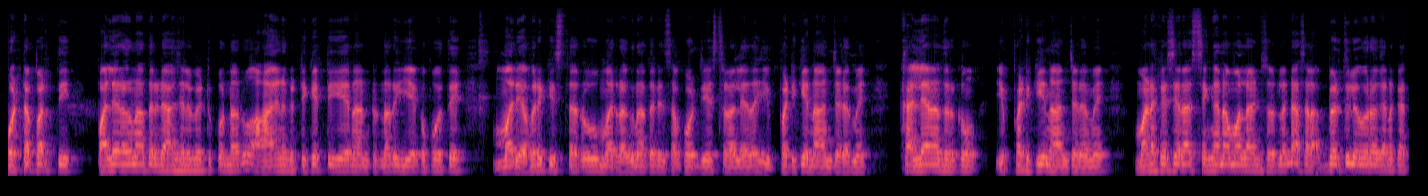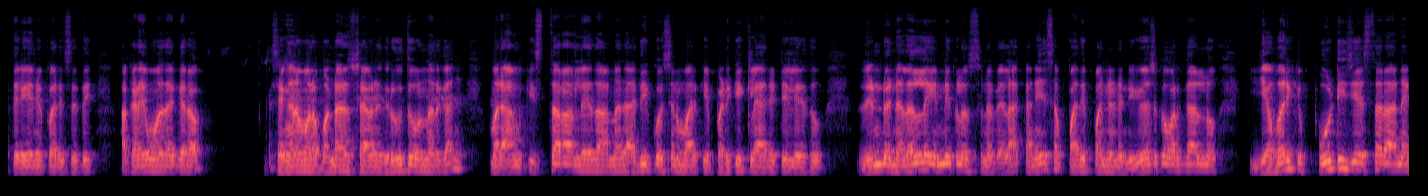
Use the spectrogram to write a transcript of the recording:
పొట్టపర్తి పల్లె రఘునాథరెడ్డి ఆశలు పెట్టుకున్నారు. ఆయనకు టికెట్ ఇయ్యని అంటున్నారు. ఇవ్వకపోతే మరి ఎవరికి ఇస్తారు? మరి రఘునాథరెడ్డి సపోర్ట్ చేస్తారా లేదా? ఇప్పటికీ నాంచడమే. కళ్యాణదుర్గం ఇప్పటికీ నాంచడమే. మడకశిర సింగనమ్మ లాంటి చోట్ల అంటే అసలు అభ్యర్థులు ఎవరో కనుక తెలియని పరిస్థితి. అక్కడేమో దగ్గర సింగనమ్మల బండారు శ్రావణి తిరుగుతూ ఉన్నారు కానీ మరి ఆమెకి ఇస్తారా లేదా అన్నది అది క్వశ్చన్ మార్క్ ఇప్పటికీ క్లారిటీ లేదు. రెండు నెలల్లో ఎన్నికలు వస్తున్న వేళ కనీసం పది పన్నెండు నియోజకవర్గాల్లో ఎవరికి పోటీ చేస్తారా అనే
